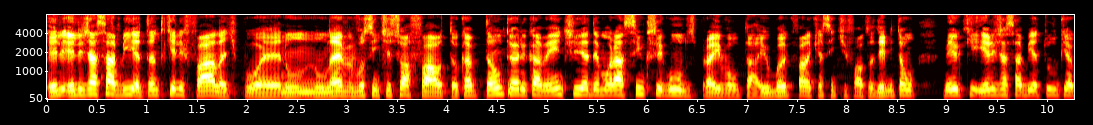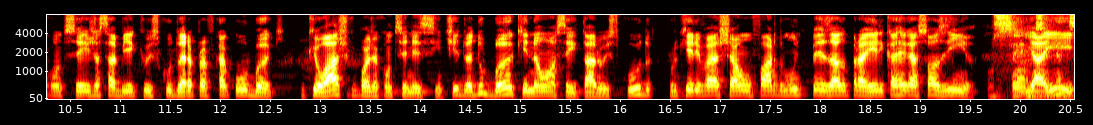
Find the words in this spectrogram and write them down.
ele, ele já sabia, tanto que ele fala, tipo, é, não, não leva, eu vou sentir sua falta. O capitão, teoricamente, ia demorar 5 segundos para ir voltar. E o Buck fala que ia sentir falta dele, então meio que ele já sabia tudo o que ia acontecer e já sabia que o escudo era para ficar com o Buck. O que eu acho que pode acontecer nesse sentido é do Buck não aceitar o escudo, porque ele vai achar um fardo muito pesado para ele carregar sozinho. O Sam, e aí,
